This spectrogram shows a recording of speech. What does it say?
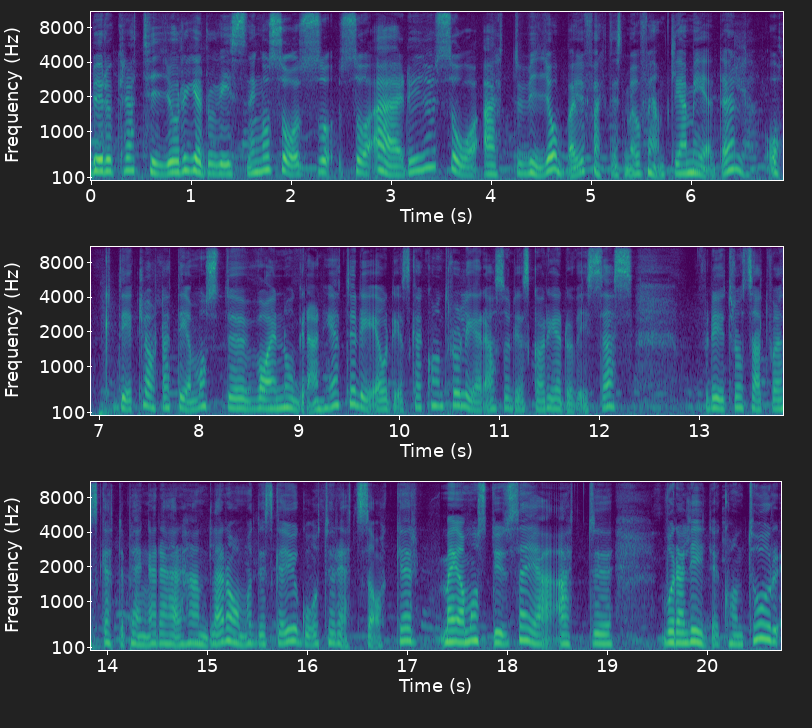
byråkrati och redovisning och så, så, så, är det ju så att vi jobbar ju faktiskt med offentliga medel och det är klart att det måste vara en noggrannhet i det och det ska kontrolleras och det ska redovisas. För det är ju trots allt våra skattepengar det här handlar om och det ska ju gå till rätt saker. Men jag måste ju säga att eh, våra Leaderkontor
